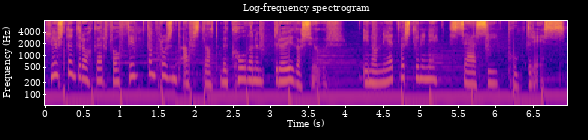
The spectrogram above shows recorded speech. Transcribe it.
Hlustendur okkar fá 15% afslátt með kóðanum draugasögur inn á netversluninni sassy.is.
